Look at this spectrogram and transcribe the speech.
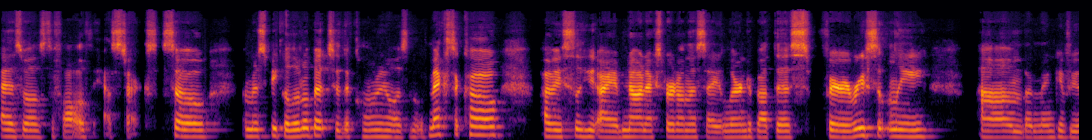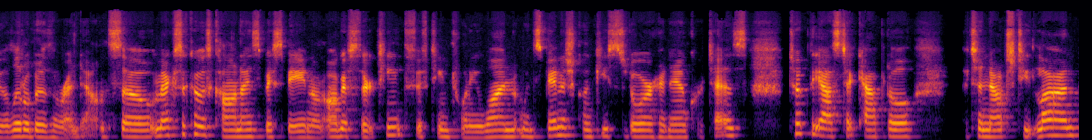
as well as the fall of the Aztecs. So I'm going to speak a little bit to the colonialism of Mexico. Obviously, I am not an expert on this. I learned about this very recently, um, but I'm going to give you a little bit of the rundown. So Mexico was colonized by Spain on August 13th, 1521, when Spanish conquistador Hernan Cortez took the Aztec capital to Tenochtitlan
